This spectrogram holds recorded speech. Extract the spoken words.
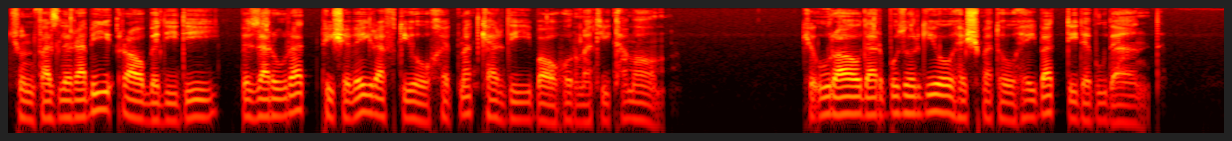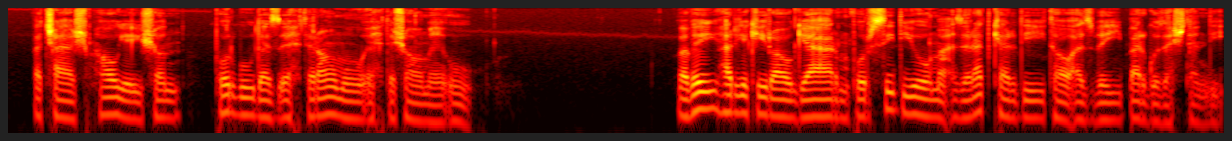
چون فضل ربیع را بدیدی بضرورت پیش وی رفتی و خدمت کردی با حرمتی تمام. که او را در بزرگی و حشمت و هیبت دیده بودند و چشمهای ایشان پر بود از احترام و احتشام او. و وی هر یکی را گرم پرسیدی و معذرت کردی تا از وی برگذشتندی.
